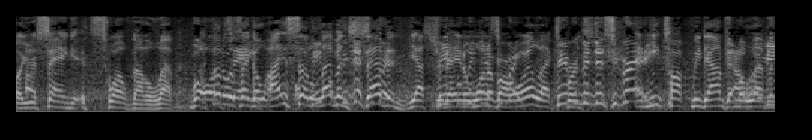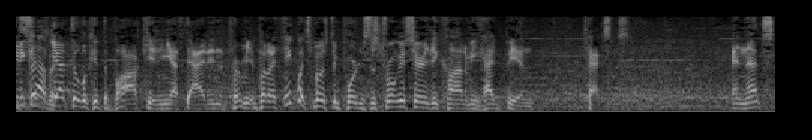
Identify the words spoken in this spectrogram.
Oh, you're saying it's 12, not 11. Well, I thought I'm it was saying- like a, I said 11 7 yesterday People to one of our oil experts. can disagree. And he talked me down from No, 11 I mean, 7. You have to look at the Bakken and you have to add in the Permian. But I think what's most important is the strongest area of the economy had been Texas. And that's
